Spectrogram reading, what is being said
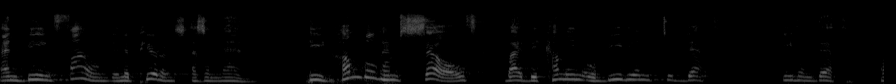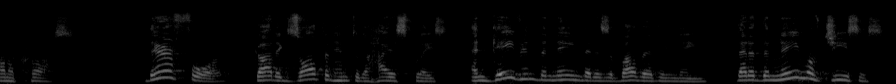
and being found in appearance as a man. He humbled himself by becoming obedient to death, even death on a cross. Therefore, God exalted him to the highest place and gave him the name that is above every name, that at the name of Jesus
